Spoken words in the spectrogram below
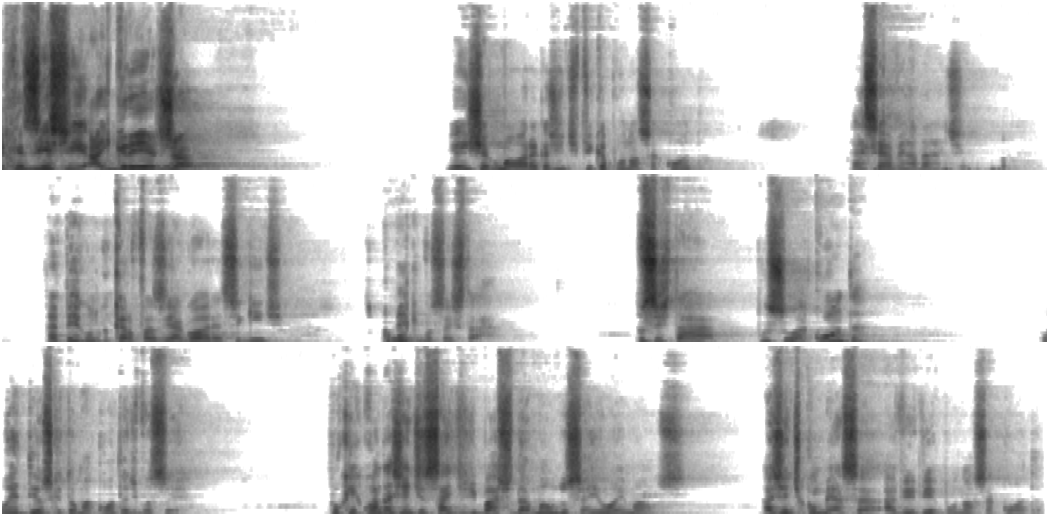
resiste à igreja. E aí chega uma hora que a gente fica por nossa conta. Essa é a verdade. A pergunta que eu quero fazer agora é a seguinte: como é que você está? Você está por sua conta? Ou é Deus que toma conta de você? Porque quando a gente sai de debaixo da mão do Senhor, irmãos, a gente começa a viver por nossa conta.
